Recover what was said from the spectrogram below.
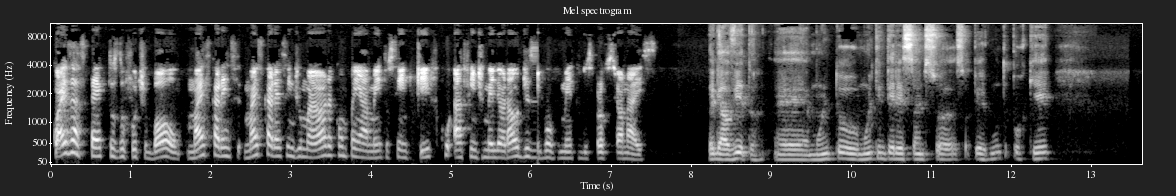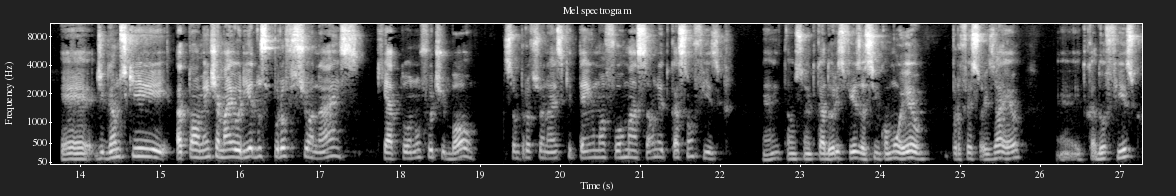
quais aspectos do futebol mais carecem, mais carecem de um maior acompanhamento científico a fim de melhorar o desenvolvimento dos profissionais? Legal, Vitor. É muito, muito interessante sua, sua pergunta, porque é, digamos que atualmente a maioria dos profissionais que atuam no futebol são profissionais que têm uma formação na educação física. Né? Então, são educadores físicos, assim como eu, professor Israel, é, educador físico.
